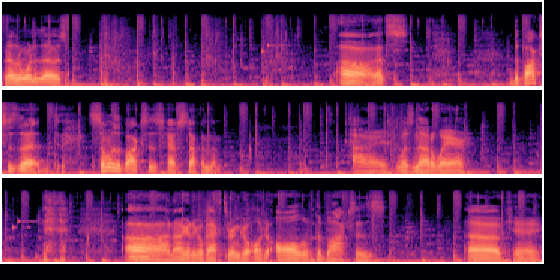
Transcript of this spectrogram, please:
Another one of those. Oh, that's... The boxes that... Some of the boxes have stuff in them. I was not aware. Oh, now I gotta go back through and go to all of the boxes. Okay.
